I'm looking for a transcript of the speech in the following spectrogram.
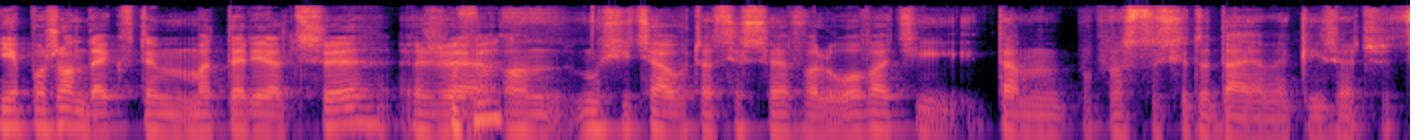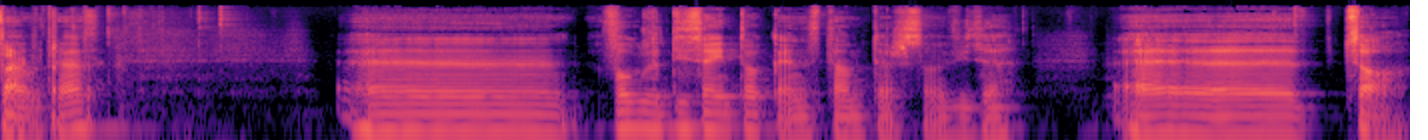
nieporządek w tym Material 3, że mhm. on musi cały czas jeszcze ewoluować i tam po prostu się dodają jakieś rzeczy tak, cały tak, czas. Tak. E, w ogóle design tokens tam też są, widzę. E, co?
